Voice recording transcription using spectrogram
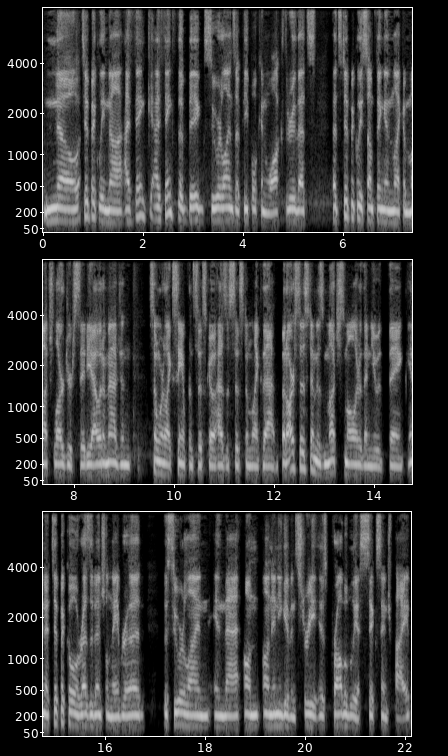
No, typically not. I think I think the big sewer lines that people can walk through that's that's typically something in like a much larger city. I would imagine somewhere like San Francisco has a system like that. But our system is much smaller than you would think. In a typical residential neighborhood, the sewer line in that on on any given street is probably a six inch pipe.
